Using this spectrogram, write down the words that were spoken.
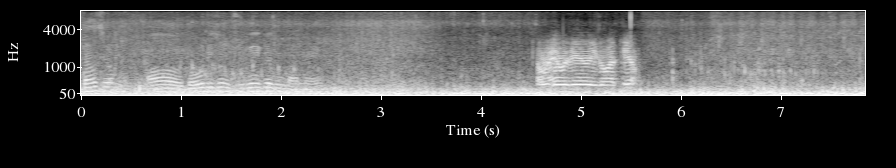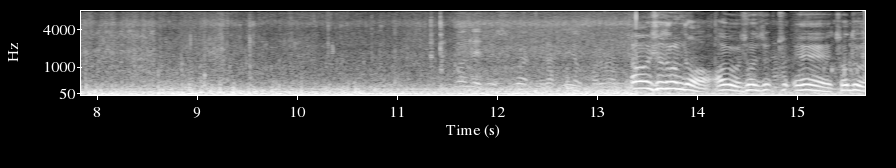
덥다 좀 어, 노을이 좀 죽으니까 좀 나네. 오세요. 이동할게요. 근데 지금 수건 제가 쓰려고 걸어놨는데. 아, 죄송합니다. 아유 저저예 저도.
